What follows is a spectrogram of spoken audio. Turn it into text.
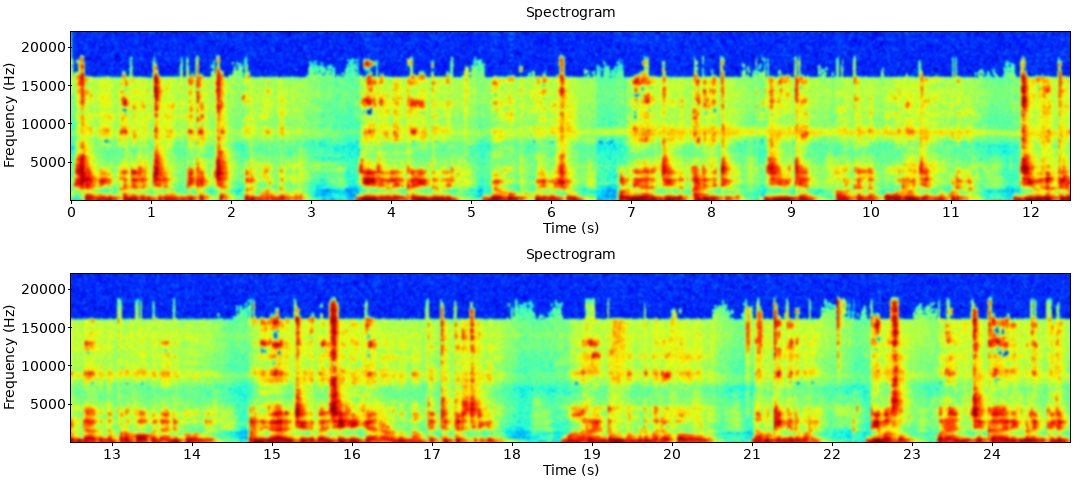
ക്ഷമയും അനുരഞ്ജനവും മികച്ച ഒരു മാർഗമാണ്. ജയിലുകളിൽ കഴിയുന്നവരിൽ ബഹുഭൂരിപക്ഷവും പ്രതികാരം ചെയ്ത് അടിതെറ്റിയവർ. ജീവിക്കാൻ അവർക്കെല്ലാം ഓരോ ജന്മം കൂടി വേണം. ജീവിതത്തിലുണ്ടാകുന്ന പ്രകോപനാനുഭവങ്ങൾ പ്രതികാരം ചെയ്ത് പരിശീലിക്കാനാണെന്ന് നാം തെറ്റിദ്ധരിച്ചിരിക്കുന്നു. മാറേണ്ടത് നമ്മുടെ മനോഭാവമാണ്. നമുക്കിങ്ങനെ പറയാം. ദിവസം ഒരഞ്ച് കാര്യങ്ങളെങ്കിലും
